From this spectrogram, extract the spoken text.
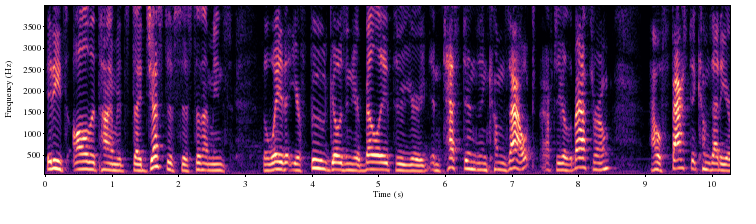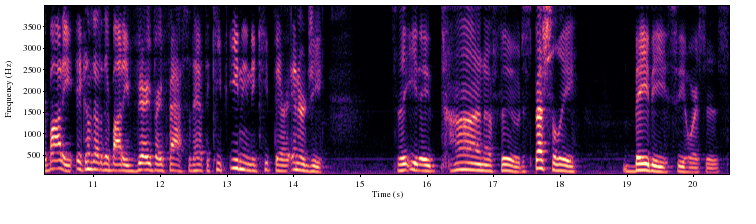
It eats all the time. Its digestive system, that means the way that your food goes in your belly through your intestines and comes out after you go to the bathroom, how fast it comes out of your body. It comes out of their body very, very fast. So they have to keep eating to keep their energy. So they eat a ton of food, especially baby seahorses.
